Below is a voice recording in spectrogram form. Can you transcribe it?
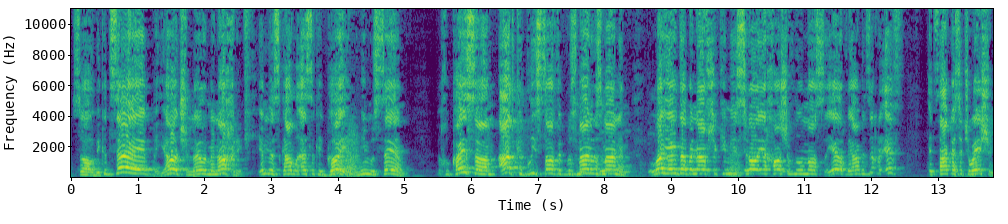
So we could say, "V'yalot shenoel menachri." Esek goy, ni musayim. V'chukaisam ad kibli safik. Lo yeda Yisrael yechashav. If it's not a situation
